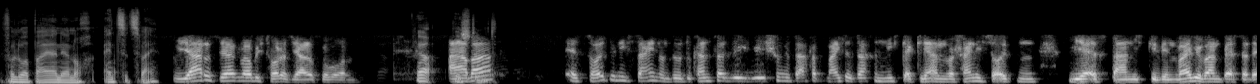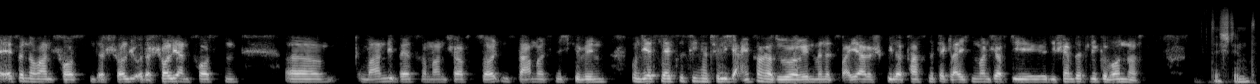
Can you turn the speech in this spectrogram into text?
verlor Bayern ja noch 1 zu 2. Ja, das wäre, glaube ich, Tor des Jahres geworden. Ja, aber stimmt. es sollte nicht sein. Und du, du kannst halt, wie, wie ich schon gesagt habe, manche Sachen nicht erklären. Wahrscheinlich sollten wir es da nicht gewinnen, weil wir waren besser. Der Effe noch an Pfosten, der Scholli oder Scholli an Pfosten. Ähm, waren die bessere Mannschaft, sollten es damals nicht gewinnen. Und jetzt lässt es sich natürlich einfacher darüber reden, wenn du zwei Jahre Spieler fast mit der gleichen Mannschaft die, die Champions League gewonnen hast. Das stimmt.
